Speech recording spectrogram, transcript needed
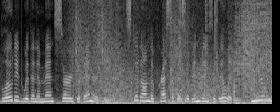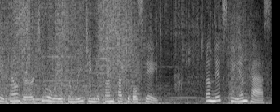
bloated with an immense surge of energy, stood on the precipice of invincibility, merely a counter or two away from reaching its untouchable state. Amidst the impasse,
